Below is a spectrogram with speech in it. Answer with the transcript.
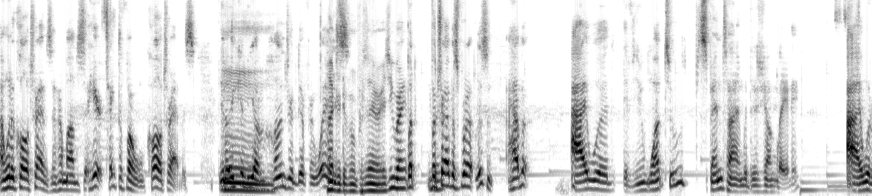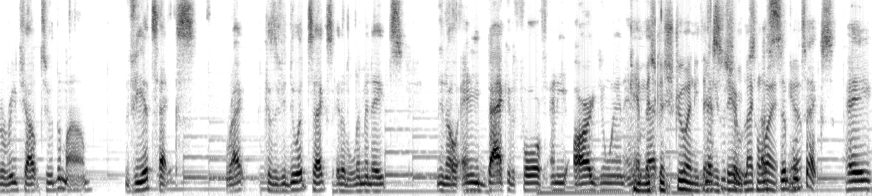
I want to call Travis. And her mom said, Here, take the phone, call Travis. You know, it could be a Mm. hundred different ways. hundred different scenarios. You right? But but Right. Travis, bro, listen, have a I would, if you want to spend time with this young lady, I would reach out to the mom via text, right? Because if you do it text, it eliminates you know, any back and forth, any arguing, any Can't misconstrue anything. It's there black and white. a simple Yep. text. Hey,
